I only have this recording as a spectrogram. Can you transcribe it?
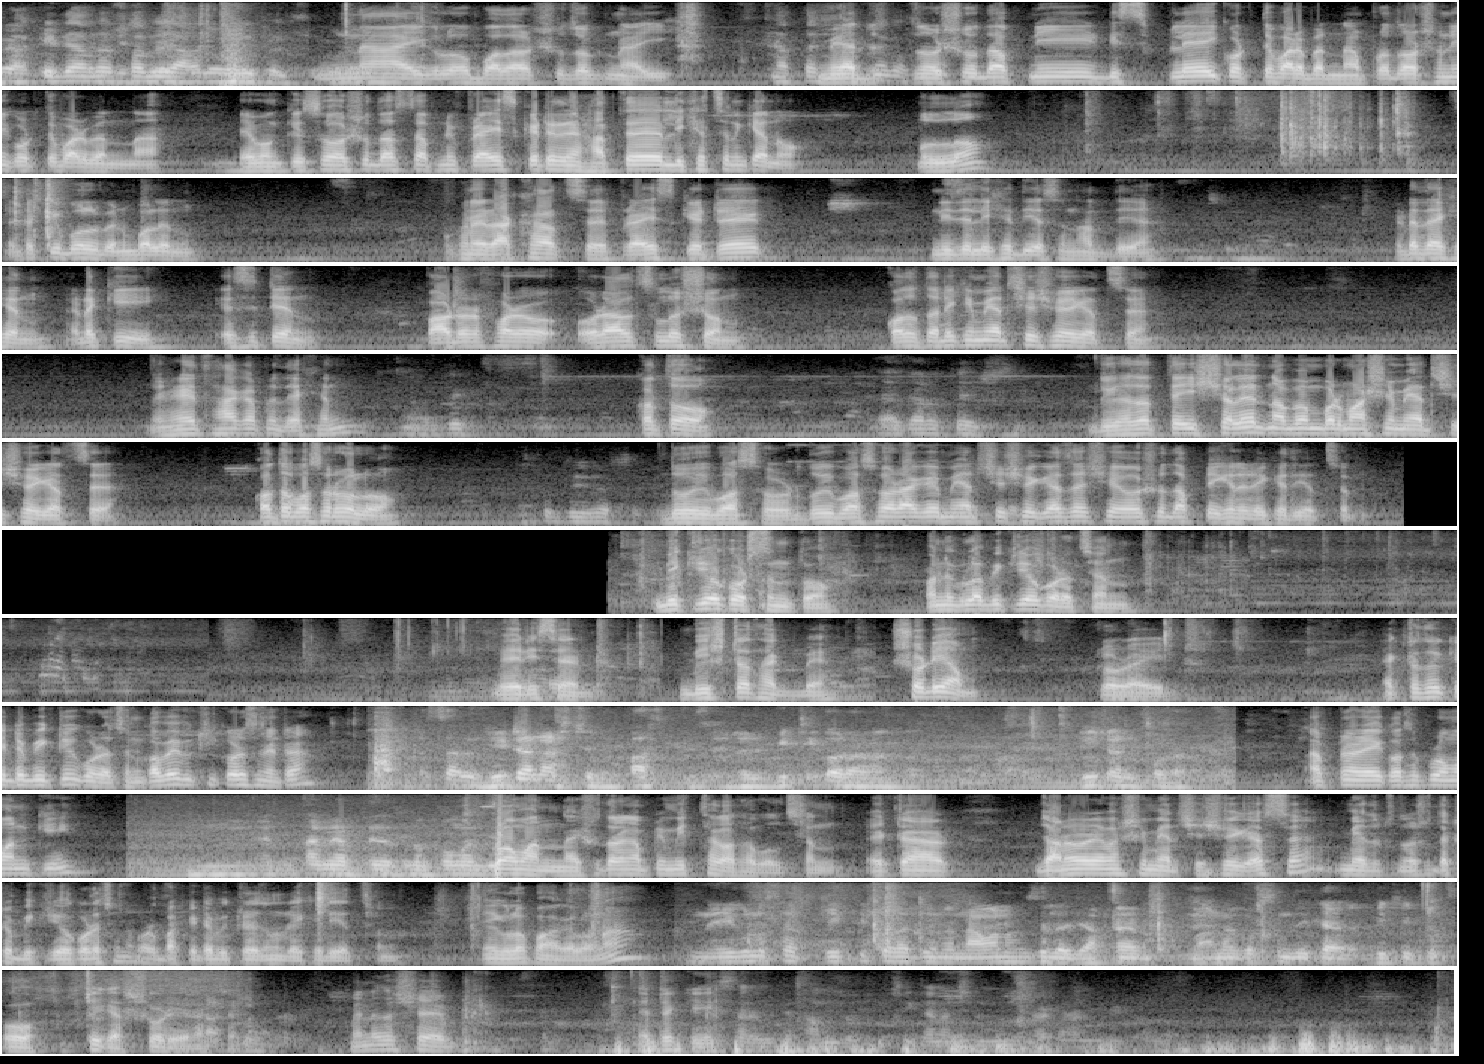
বাকিটা আমরা সবই আউট করে ফেলছি। না এগুলো বলার সুযোগ নাই। ওষুধ আপনি ডিসপ্লেই করতে পারবেন না প্রদর্শনী করতে পারবেন না। এবং কিছু ওষুধ আছে আপনি প্রাইস কেটে হাতে লিখেছেন কেন? মূল্য এটা কি বলবেন? বলেন। ওখানে রাখা আছে প্রাইস কেটে নিজে লিখে দিয়েছেন হাত দিয়ে। এটা দেখেন এটা কি? এসিটেন পাউডার ফর ওরাল সলিউশন কত তারিখে মেয়াদ শেষ হয়ে গেছে? এখানে থাক আপনি দেখেন। হ্যাঁ, কত? এগারো তেইশ। দুই হাজার তেইশ সালের নভেম্বর মাসে মেয়াদ শেষ হয়ে গেছে। কত বছর হলো? দুই বছর। দুই বছর। আগে মেয়াদ শেষ হয়ে গেছে সেই ওষুধ আপনি এখানে রেখে দিয়েছেন। বিক্রিও করছেন তো? অনেকগুলো বিক্রিও করেছেন? ভেরি স্যাড বিষটা থাকবে। Sodium chloride. একটা তো কেটে বিক্রি করেছেন। কবে বিক্রি করেছেন এটা? স্যার রিটার্ন আসছিল পাঁচ পিস এটা বিক্রি করা রিটার্ন করা আপনার এই কথা প্রমাণ কি? আমি আপনাদের কোনো প্রমাণ প্রমাণ নাই সুতরাং আপনি মিথ্যা কথা বলছেন। এটার জানুয়ারি মাসে মেয়াদ শেষ হয়ে গেছে মেয়াদ উত্তীর্ণ ওষুধ একটা বিক্রিও করেছেন আবার বাকিটা বিক্রির জন্য রেখে দিয়েছেন। এগুলো পাওয়া গেল না? এগুলো স্যার বিক্রি করার জন্য নামানো হয়েছিল যে আপনার মানা করছেন দেখে আর বিক্রি ও ঠিক আছে সরিয়ে রাখেন। ম্যানেজার সাহেব এটা কি?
